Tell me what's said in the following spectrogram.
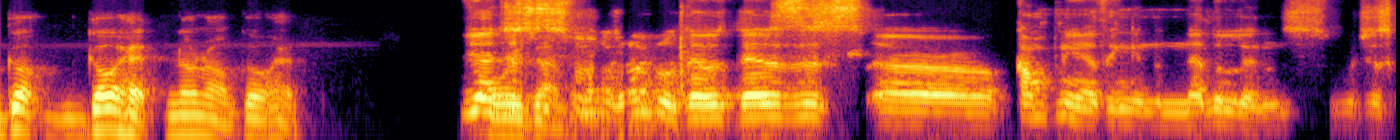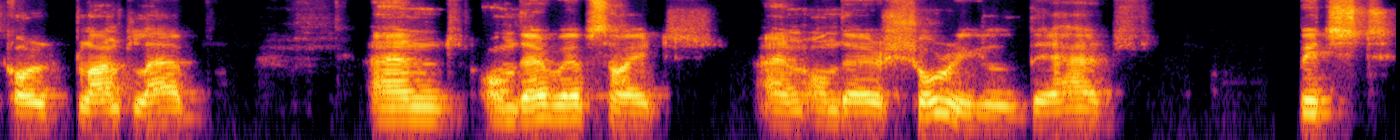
go, go ahead. No no go ahead. Yeah just example. for example. There's there's this uh, company i think in the netherlands which is called PlantLab and on their website and on their show reel they had pitched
